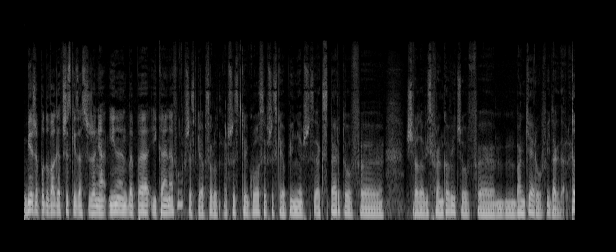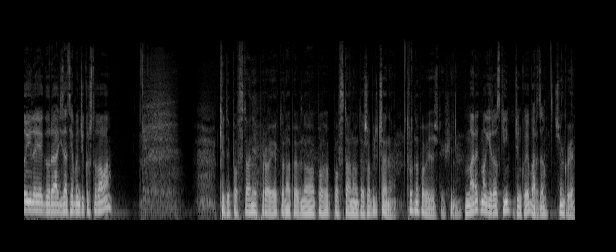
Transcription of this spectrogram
bierze pod uwagę wszystkie zastrzeżenia i NBP i KNF-u? Wszystkie, absolutnie. Wszystkie głosy, wszystkie opinie wszyscy ekspertów, e, środowisk frankowiczów, bankierów i tak dalej. To ile jego realizacja będzie kosztowała? Kiedy powstanie projekt, to na pewno po, powstaną też obliczenia. Trudno powiedzieć w tej chwili. Marek Magierowski, dziękuję bardzo. Dziękuję.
